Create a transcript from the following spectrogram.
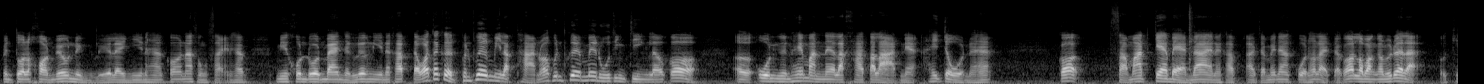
เป็นตัวละครเวลหนึ่งหรืออะไรอย่างนี้นะฮะก็น่าสงสัยนะครับมีคนโดนแบนจากเรื่องนี้นะครับแต่ว่าถ้าเกิดเพื่อนๆมีหลักฐานว่าเพื่อนๆไม่รู้จริง ๆ แล้วก็ เออโอนเงินให้มันในราคาตลาดเนี่ยให้โจรนะฮะ ก็สามารถแก้แบนได้นะครับ อาจจะไม่น่ากลัวเท่าไหร่ แต่ก็ระวังกันไว้ด้วยแหละ โอเค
